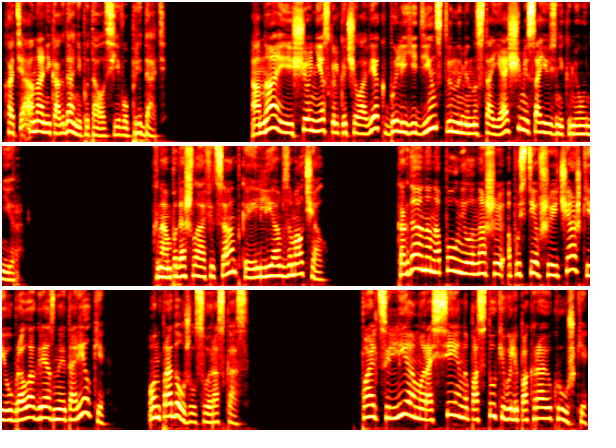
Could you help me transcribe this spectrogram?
хотя она никогда не пыталась его предать. Она и еще несколько человек были единственными настоящими союзниками у Нира. К нам подошла официантка, и Лиам замолчал. Когда она наполнила наши опустевшие чашки и убрала грязные тарелки, он продолжил свой рассказ. Пальцы Лиама рассеянно постукивали по краю кружки,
